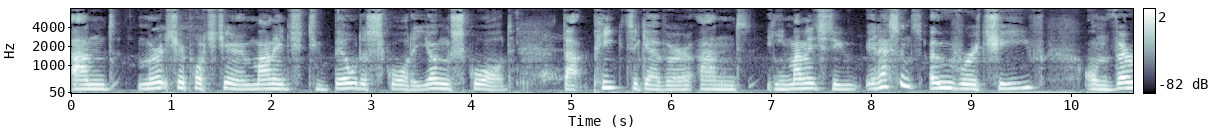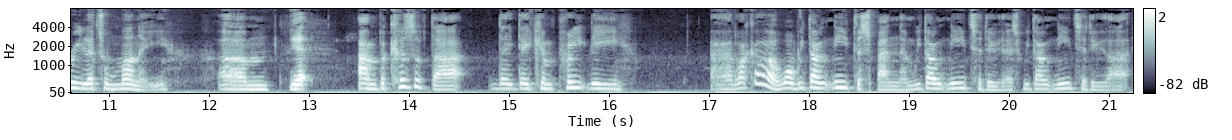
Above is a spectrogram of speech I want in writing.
and Mauricio Pochettino managed to build a squad, a young squad. That peaked together, and he managed to, in essence, overachieve on very little money. Um, yeah, and because of that, they they completely uh, like oh well we don't need to spend them, we don't need to do this, we don't need to do that.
